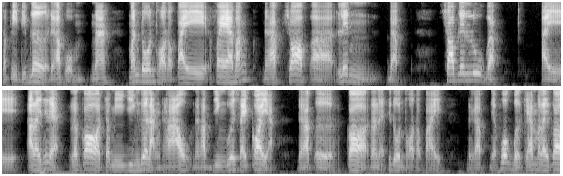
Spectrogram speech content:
สปีดดิฟเลอร์นะครับผมนะ มันโดนถอดออกไปแฟร์มั้งนะครับ ชอบอ่าเล่นแบบชอบเล่นลูกแบบไออะไรนี่แหละ แล้วก็จะมียิงด้วยหลังเท้านะครับ ยิงด้วยไซก้อยอะนะครับ เออ ก็นั่นแหละที่โดนถอดออกไปนะครับ เนี่ยพวกเบิร์กแคมป์อะไรก็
